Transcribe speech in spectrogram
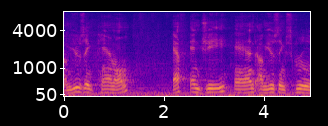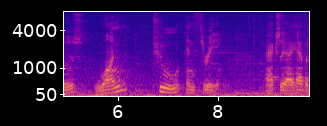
I'm using panel F and G and I'm using screws one, two, and three. Actually I have a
